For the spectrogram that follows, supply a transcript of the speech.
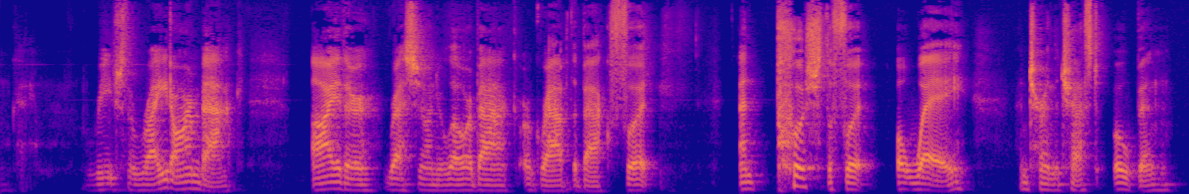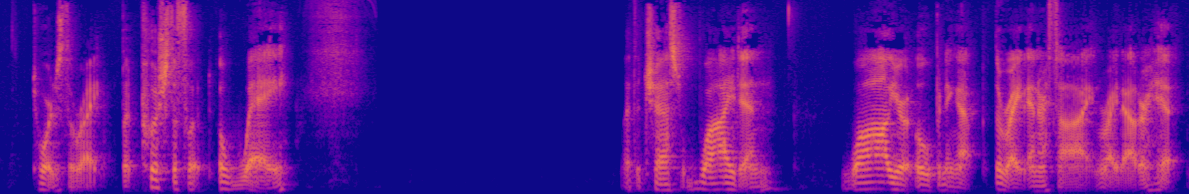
Okay. Reach the right arm back, either rest it on your lower back or grab the back foot and push the foot away and turn the chest open towards the right but push the foot away. Let the chest widen while you're opening up the right inner thigh and right outer hip,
